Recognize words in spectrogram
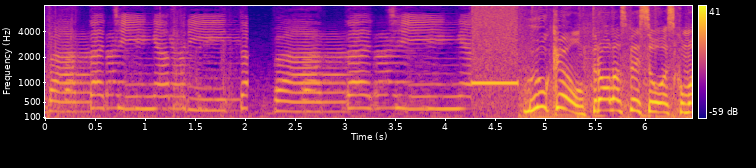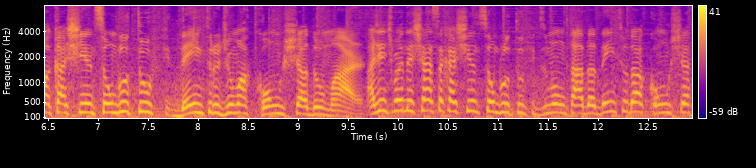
Batatinha frita, batatinha. Lucão trola as pessoas com uma caixinha de som Bluetooth dentro de uma concha do mar. A gente vai deixar essa caixinha de som Bluetooth desmontada dentro da concha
